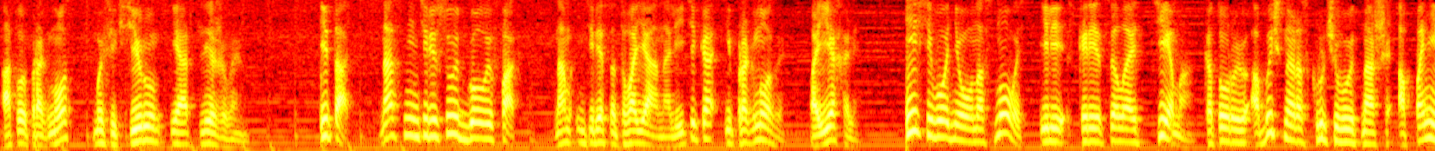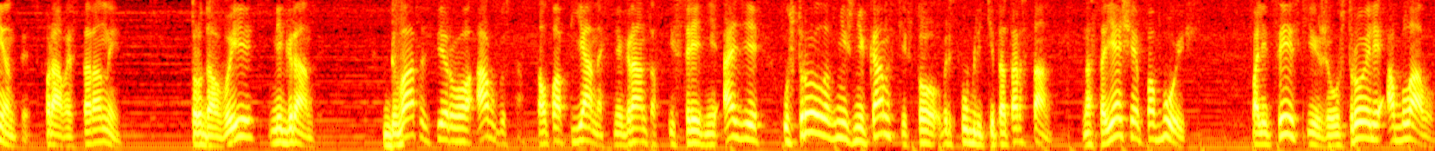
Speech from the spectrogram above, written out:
а твой прогноз мы фиксируем и отслеживаем. Итак, нас не интересует голый факт, нам интересна твоя аналитика и прогнозы. Поехали! И сегодня у нас новость, или скорее целая тема, которую обычно раскручивают наши оппоненты с правой стороны. Трудовые мигранты. 21 августа толпа пьяных мигрантов из Средней Азии устроила в Нижнекамске, что в Республике Татарстан, настоящее побоище. Полицейские же устроили облаву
